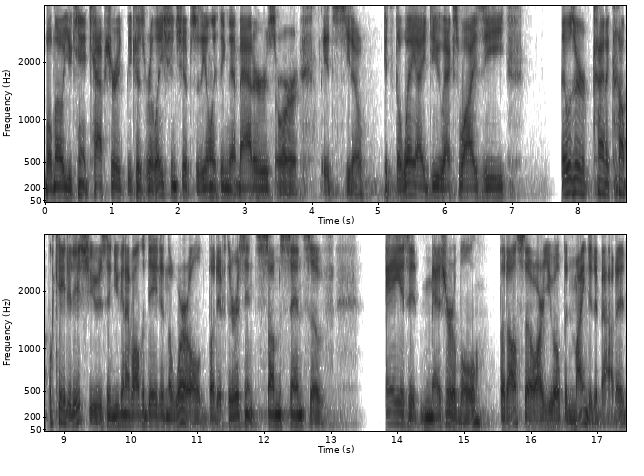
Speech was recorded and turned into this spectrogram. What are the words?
well no you can't capture it because relationships are the only thing that matters or it's you know it's the way i do xyz those are kind of complicated issues and you can have all the data in the world but if there isn't some sense of a is it measurable but also are you open-minded about it,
